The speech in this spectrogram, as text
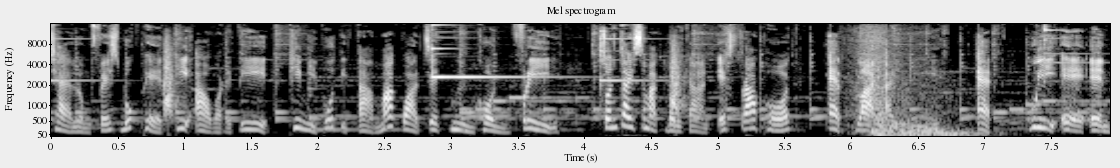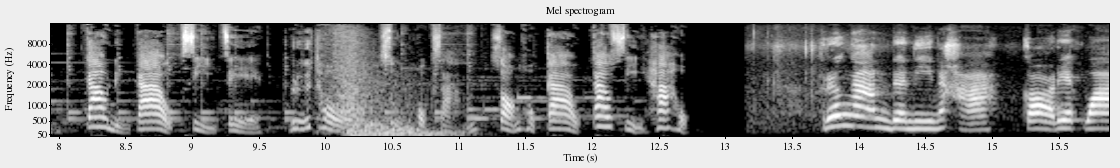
แชร์ลง Facebook Page PR Variety ที่มีผู้ติดตามมากกว่า 70,000 คนฟรี สนใจสมัครบริการ Extra Post at line ID van 919 4j หรือโทร 063 269 9456 เรื่องงานเดือนนี้นะคะ ก็เรียกว่า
